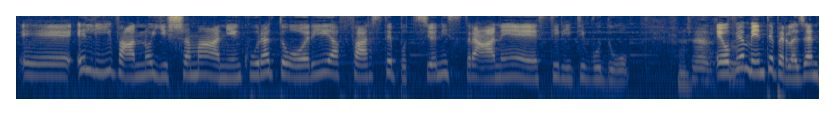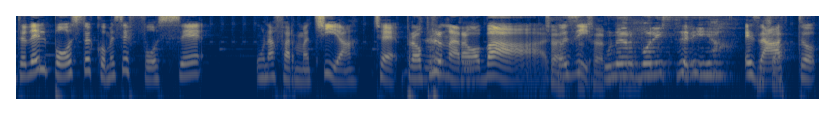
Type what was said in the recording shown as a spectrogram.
E, e lì vanno gli sciamani e i curatori a fare ste pozioni strane e sti riti voodoo. Certo. E ovviamente per la gente del posto è come se fosse una farmacia, cioè proprio Certo. una roba Certo, così. certo. Un'erboristeria. Esatto.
